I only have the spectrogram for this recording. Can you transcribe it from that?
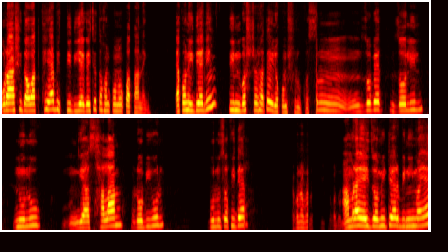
ওরা আসি দাওয়াত খেয়া ভিত্তি দিয়ে গেছে, তখন কোনো কথা নেই। এখন ইদানিং তিন বছর হাতে এরকম শুরু করছে জোবেদ, জলিল, নুলু সালাম রবিউল বুলু চফিদের। এখন আমরা আমরা এই জমিটার বিনিময়ে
